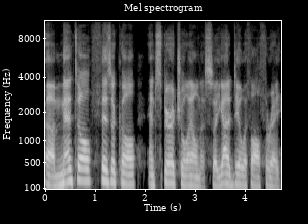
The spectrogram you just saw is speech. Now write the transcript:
a mental, physical, and spiritual illness. So you got to deal with all three.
